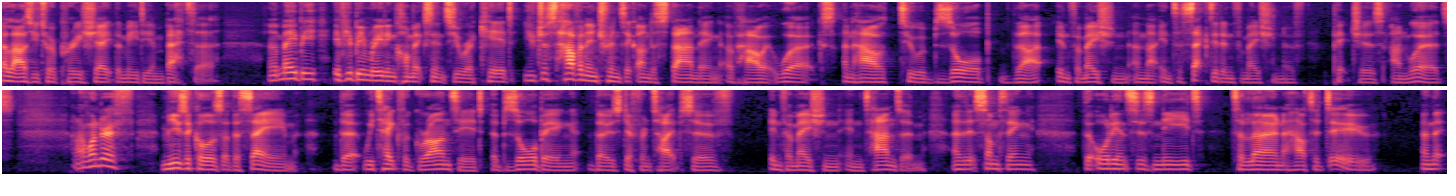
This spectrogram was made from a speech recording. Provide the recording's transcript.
allows you to appreciate the medium better. And maybe if you've been reading comics since you were a kid, you just have an intrinsic understanding of how it works and how to absorb that information and that intersected information of pictures and words. And I wonder if musicals are the same, that we take for granted absorbing those different types of information in tandem, and that it's something that audiences need to learn how to do. And that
